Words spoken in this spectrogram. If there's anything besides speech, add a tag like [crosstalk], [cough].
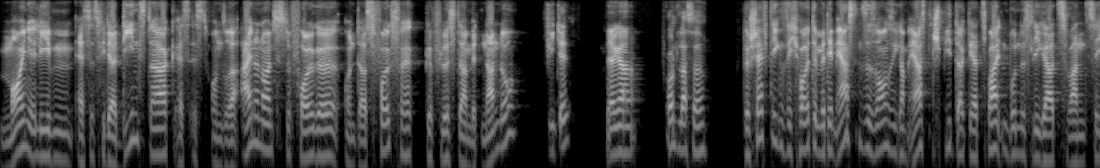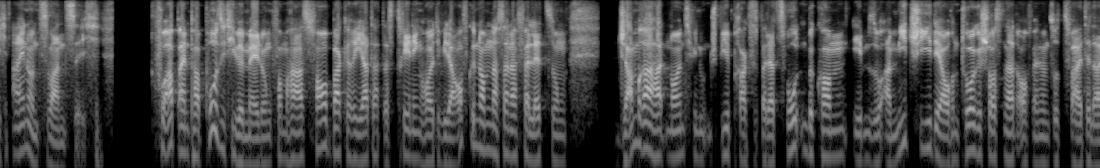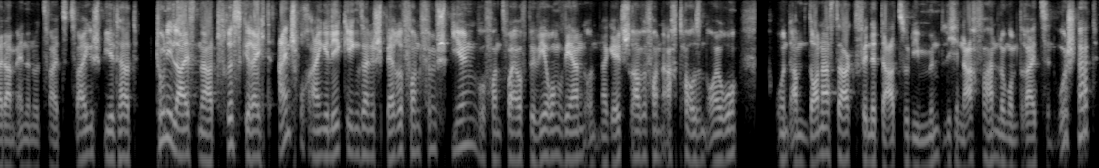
Moin, ihr Lieben, es ist wieder Dienstag, es ist unsere 91. Folge und das Volksgeflüster mit Nando Fiete? Berger, Und Lasse. beschäftigen sich heute mit dem ersten Saisonsieg am ersten Spieltag der zweiten Bundesliga 2021. Vorab ein paar positive Meldungen vom HSV. Bakariat hat das Training heute wieder aufgenommen nach seiner Verletzung. Jamra hat 90 Minuten Spielpraxis bei der zweiten bekommen, ebenso Amici, der auch ein Tor geschossen hat, auch wenn unsere zweite leider am Ende nur 2 zu 2 gespielt hat. Toni Leistner hat fristgerecht Einspruch eingelegt gegen seine Sperre von fünf Spielen, wovon zwei auf Bewährung wären und einer Geldstrafe von 8000 Euro. Und am Donnerstag findet dazu die mündliche Nachverhandlung um 13 Uhr statt.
